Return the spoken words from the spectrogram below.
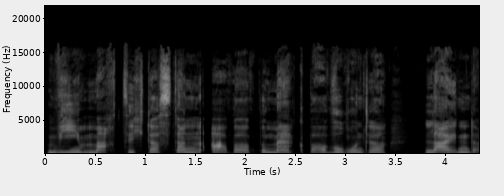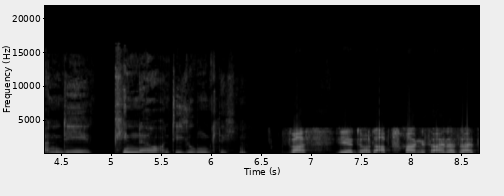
Wie macht sich das dann aber bemerkbar? Worunter leiden dann die Kinder und die Jugendlichen? Was wir dort abfragen, ist einerseits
